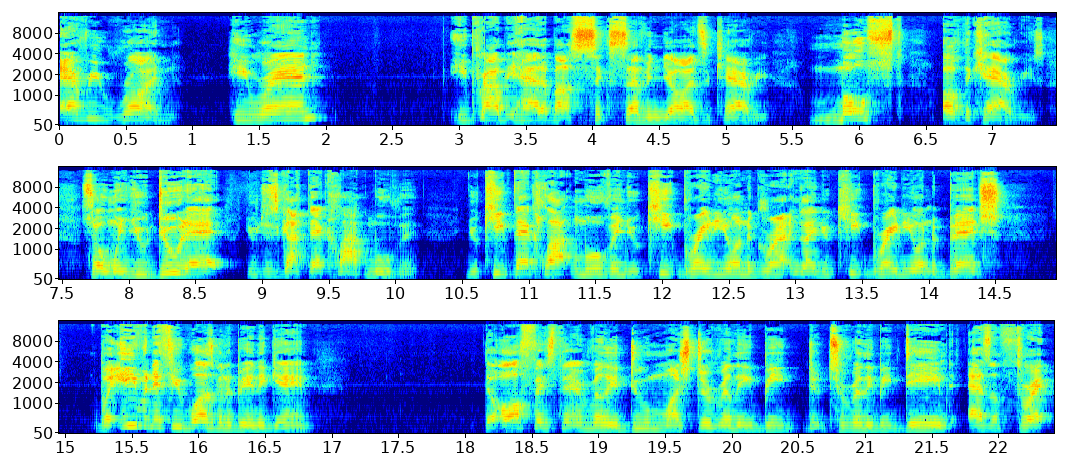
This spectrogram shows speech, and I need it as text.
Every run he ran, he probably had about six, seven yards to carry. Most of the carries. So when you do that, you just got that clock moving. You keep that clock moving. You keep Brady on the ground. Like you keep Brady on the bench. but even if he was going to be in the game, the offense didn't really do much to really be to really be deemed as a threat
